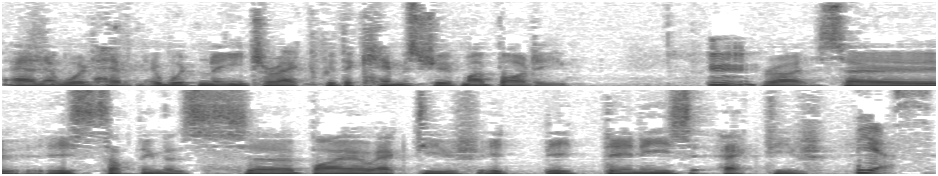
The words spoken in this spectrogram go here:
and it would have it wouldn't interact with the chemistry of my body. Mm. Right, so is something that's uh, bioactive. It it then is active yes.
